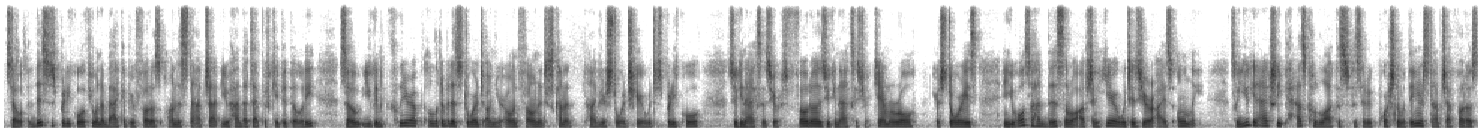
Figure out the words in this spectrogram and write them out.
So this is pretty cool if you want to back up your photos onto Snapchat, you have that type of capability. So you can clear up a little bit of storage on your own phone and just kind of have your storage here, which is pretty cool. So you can access your photos, you can access your camera roll, your stories, and you also have this little option here, which is your eyes only. So you can actually passcode lock a specific portion within your Snapchat photos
